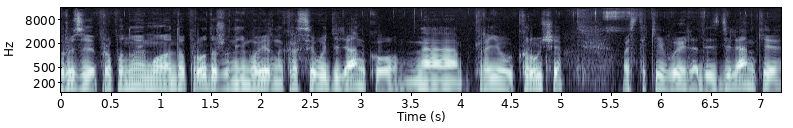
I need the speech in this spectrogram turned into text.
Друзі, пропонуємо до продажу неймовірно красиву ділянку на краю Кручі. Ось такий вигляд із ділянки.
